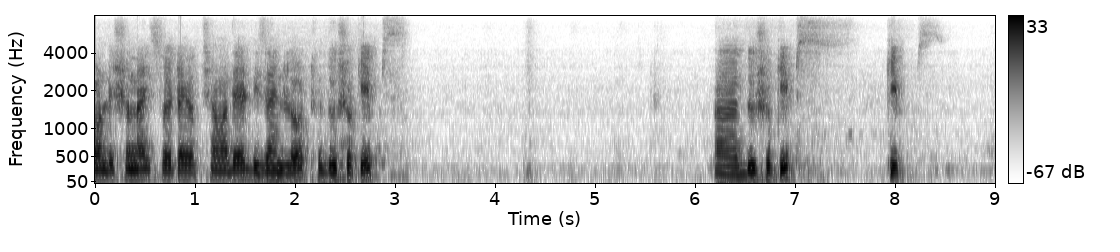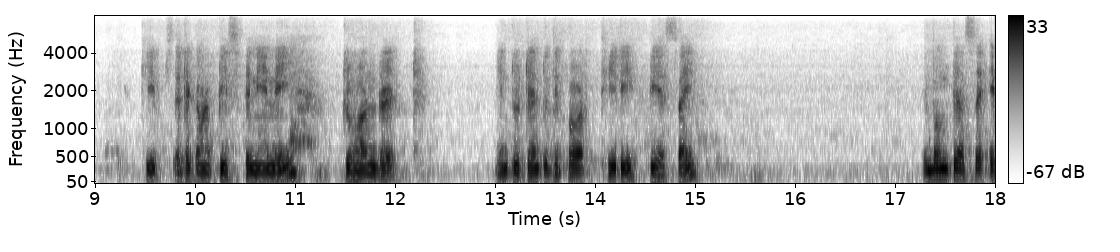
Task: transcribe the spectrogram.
কন্ডিশন নাই সো এটাই হচ্ছে আমাদের ডিজাইন লোড দুশো কিপস দুশো কিপস কিপস কিপস এটাকে আমরা পিসতে নিয়ে নেই two hundred into ten to the power three PSI এবং তে আছে A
